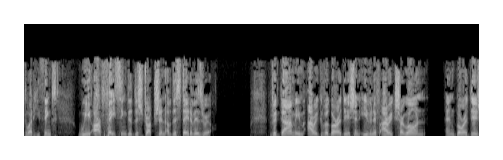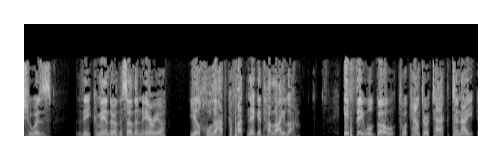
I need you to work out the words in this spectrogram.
to what he thinks, we are facing the destruction of the state of Israel. And even if Arik Sharon and Gorodish, who was the commander of the southern area, kafat neged halayla, if they will go to a counterattack tonight,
